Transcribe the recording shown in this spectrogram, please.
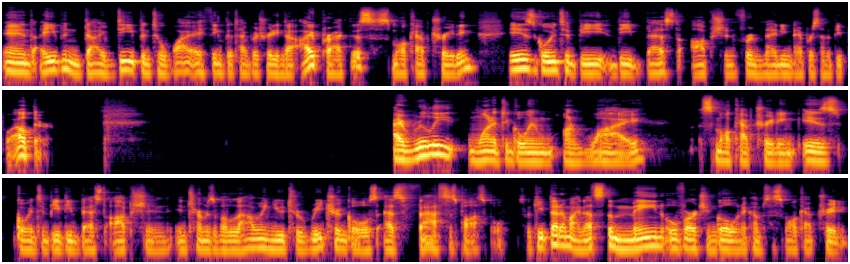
And I even dive deep into why I think the type of trading that I practice, small cap trading, is going to be the best option for 99% of people out there. I really wanted to go in on why small cap trading is going to be the best option in terms of allowing you to reach your goals as fast as possible. So keep that in mind. That's the main overarching goal when it comes to small cap trading.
